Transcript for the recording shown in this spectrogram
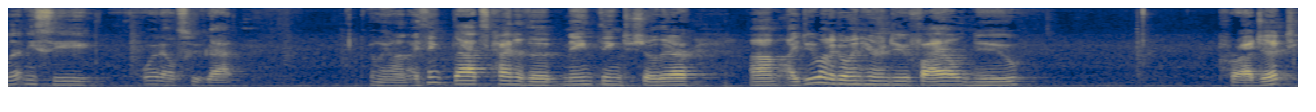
let me see what else we've got going on. I think that's kind of the main thing to show there. Um, I do want to go in here and do File, New, Project.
